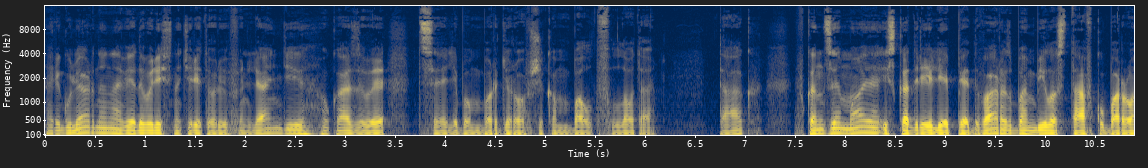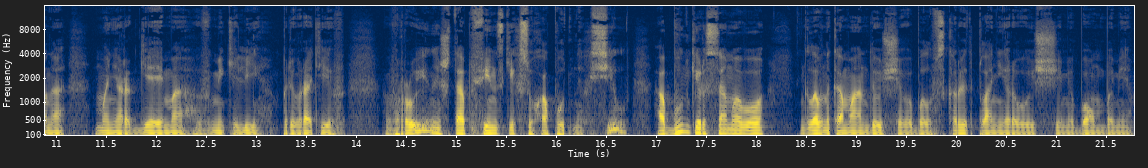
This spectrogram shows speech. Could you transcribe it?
регулярно наведывались на территорию Финляндии, указывая цели бомбардировщикам Балтфлота. Так, в конце мая эскадрилья П-2 разбомбила ставку барона Маннергейма в Микели, превратив в руины штаб финских сухопутных сил, а бункер самого главнокомандующего был вскрыт планирующими бомбами.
